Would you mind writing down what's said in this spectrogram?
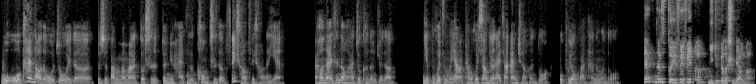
我我看到的，我周围的就是爸爸妈妈都是对女孩子控制的非常非常的严，然后男生的话就可能觉得也不会怎么样，他们会相对来讲安全很多，我不用管他那么多。哎，那所以菲菲呢？你觉得是这样吗？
